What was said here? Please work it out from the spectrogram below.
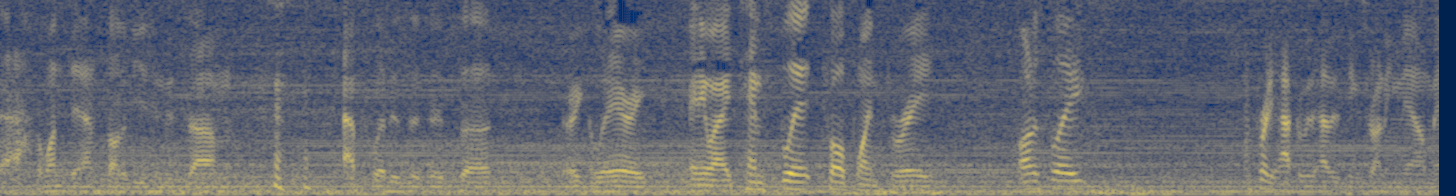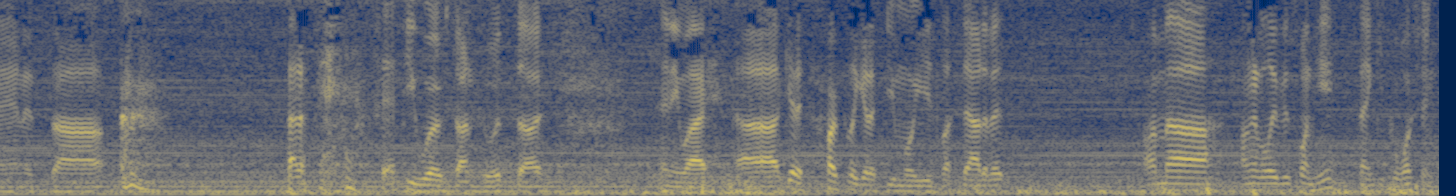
Ah, the one downside of using this um, tablet is that it's uh, very glary. Anyway, temp split, 12.3. Honestly, pretty happy with how this thing's running now, man. It's, uh, it's had a fair, fair, few works done to it, so anyway, uh, get a, hopefully get a few more years left out of it. I'm, uh, I'm going to leave this one here. Thank you for watching.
